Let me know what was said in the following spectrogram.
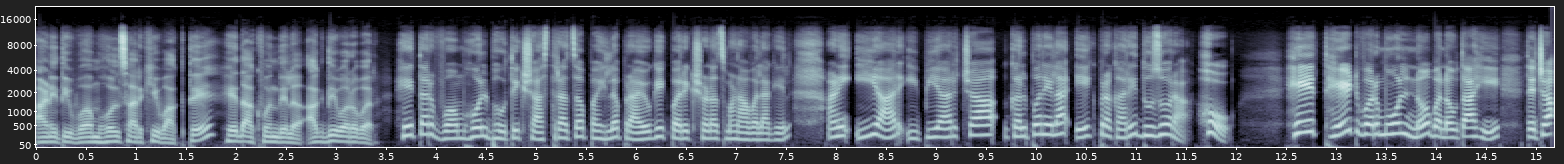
आणि ती वर्महोलसारखी वागते हे दाखवून दिलं. अगदी बरोबर. हे तर वर्महोल भौतिकशास्त्राचं पहिलं प्रायोगिक परीक्षणच म्हणावं लागेल आणि ई आर ई पी आरच्या कल्पनेला एक प्रकारे दुजोरा. हो हे थेट वर्महोल न बनवताही त्याच्या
